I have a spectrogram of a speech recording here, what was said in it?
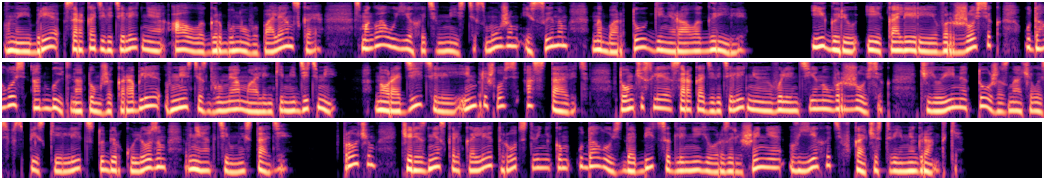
В ноябре 49-летняя Алла Горбунова-Полянская смогла уехать вместе с мужем и сыном на борту генерала Грилли. Игорю и Калерии Воржосик удалось отбыть на том же корабле вместе с двумя маленькими детьми. Но родителей им пришлось оставить, в том числе 49-летнюю Валентину Воржосик, чье имя тоже значилось в списке лиц с туберкулезом в неактивной стадии. Впрочем, через несколько лет родственникам удалось добиться для нее разрешения въехать в качестве иммигрантки.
